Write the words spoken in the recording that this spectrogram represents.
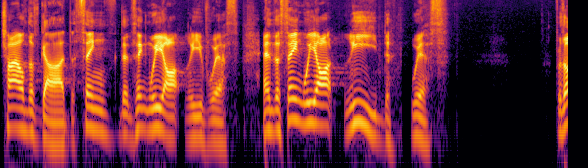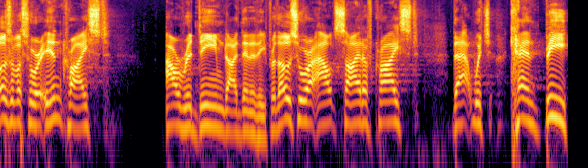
Child of God, the thing, the thing we ought leave with, and the thing we ought lead with. For those of us who are in Christ, our redeemed identity. For those who are outside of Christ, that which can be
